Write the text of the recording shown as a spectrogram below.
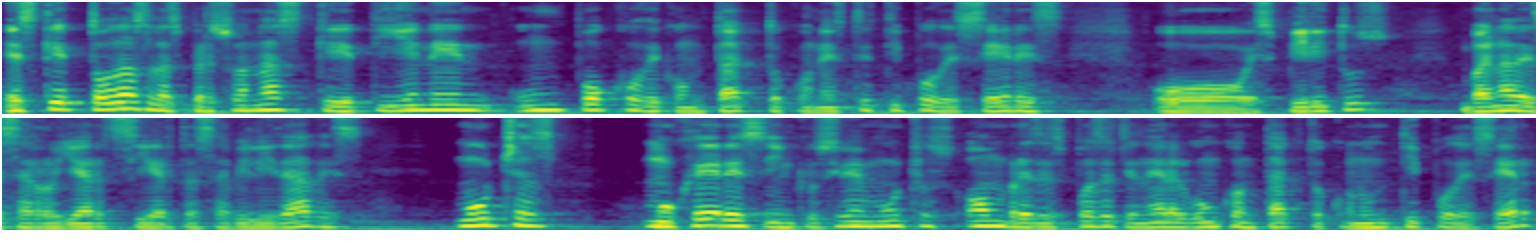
es que todas las personas que tienen un poco de contacto con este tipo de seres o espíritus van a desarrollar ciertas habilidades. Muchas mujeres, inclusive muchos hombres, después de tener algún contacto con un tipo de ser,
